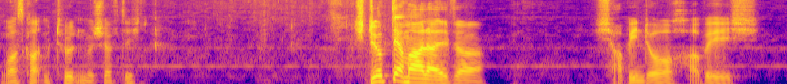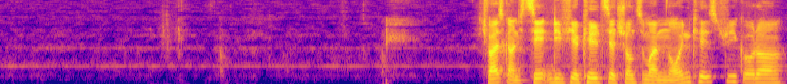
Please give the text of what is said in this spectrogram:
Du warst gerade mit Töten beschäftigt. Stirbt der mal, Alter! Ich hab ihn doch, hab ich. Ich weiß gar nicht, zählten die vier Kills jetzt schon zu meinem neuen Killstreak oder?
